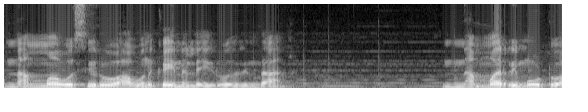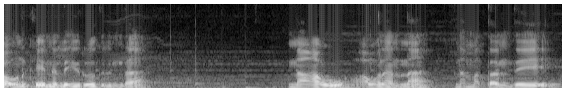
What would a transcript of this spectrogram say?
ನಮ್ಮ ಉಸಿರು ಅವನ ಕೈನಲ್ಲೇ ಇರೋದರಿಂದ, ನಮ್ಮ ರಿಮೋಟು ಅವನ ಕೈನಲ್ಲೇ ಇರೋದರಿಂದ ನಾವು ಅವನನ್ನು ನಮ್ಮ ತಂದೆ,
